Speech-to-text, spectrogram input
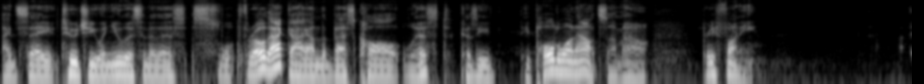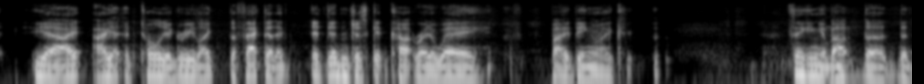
I'd say Tucci, when you listen to this, sl- throw that guy on the best call list because he he pulled one out somehow. Pretty funny. yeah. I, I totally agree. Like the fact that it, it didn't just get cut right away by being like thinking about the the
